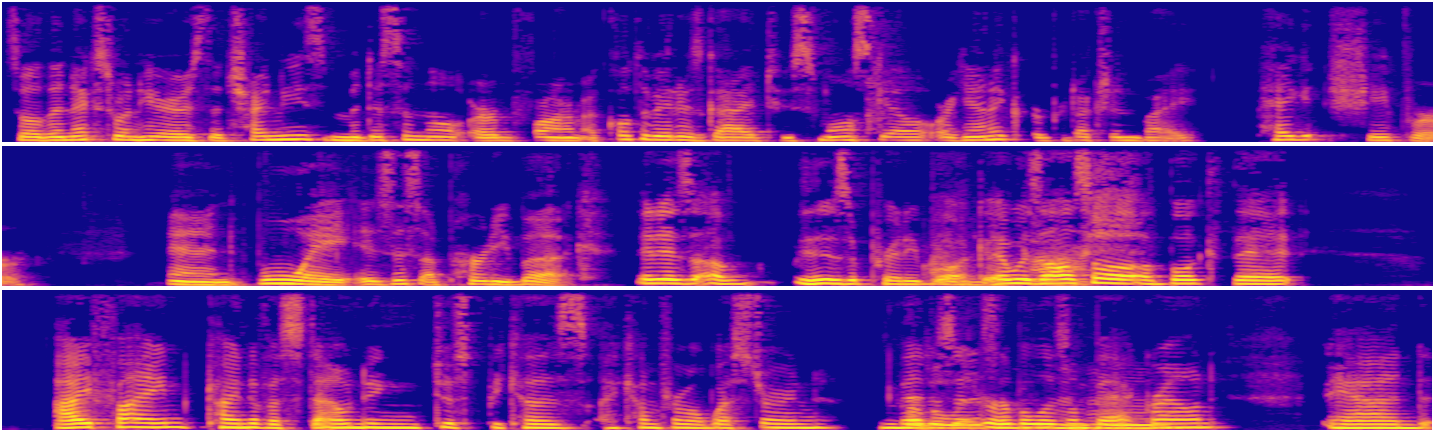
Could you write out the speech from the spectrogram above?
So the next one here is the Chinese Medicinal Herb Farm: A Cultivator's Guide to Small Scale Organic Herb Production by Peg Schafer. And boy, is this a pretty book! It is a it is a pretty oh book. my it was also a book that I find kind of astounding just because I come from a Western medicine Herbalism, herbalism, mhm. background, and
